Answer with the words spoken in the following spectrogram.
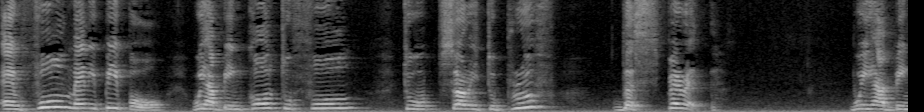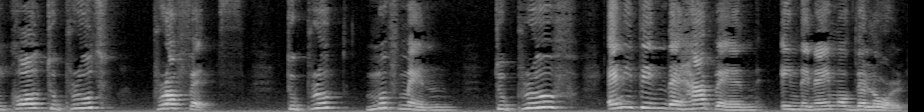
and fool many people. We have been called to fool, to sorry, to prove the spirit we have been called to prove prophets, to prove movement, to prove anything that happened in the name of the Lord.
